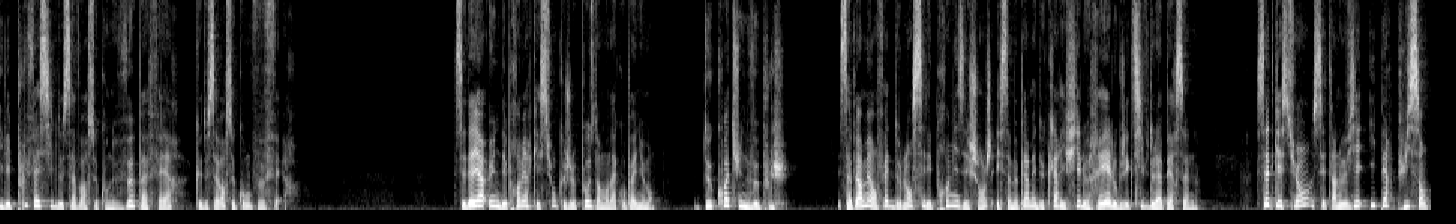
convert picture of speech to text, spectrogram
il est plus facile de savoir ce qu'on ne veut pas faire que de savoir ce qu'on veut faire. C'est d'ailleurs une des premières questions que je pose dans mon accompagnement. De quoi tu ne veux plus? Ça permet en fait de lancer les premiers échanges et ça me permet de clarifier le réel objectif de la personne. Cette question, c'est un levier hyper puissant,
